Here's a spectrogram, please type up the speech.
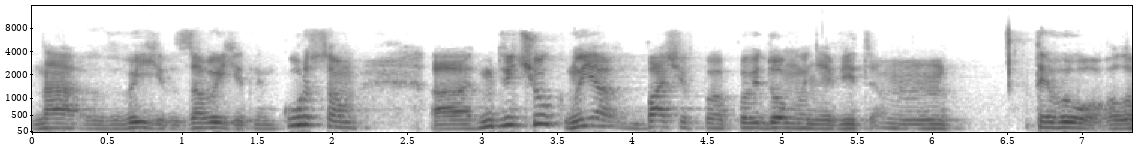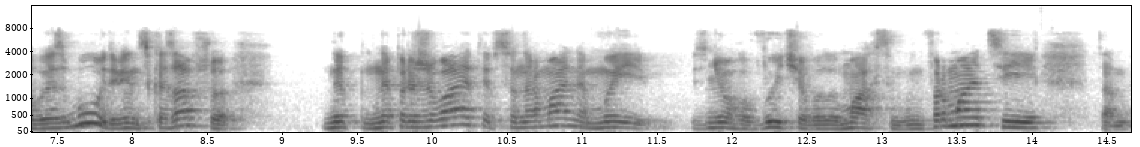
на вигід за вигідним курсом. Медведчук, ну я бачив по- повідомлення від. ТВО голови СБУ, де він сказав, що не, не переживайте, все нормально. Ми з нього вичавили максимум інформації, там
